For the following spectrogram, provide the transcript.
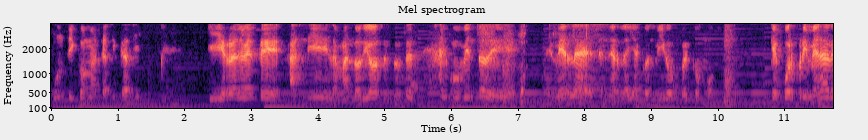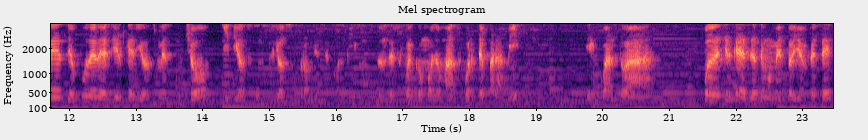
punto y coma casi casi. Y realmente así la mandó Dios, entonces al momento de de verla, de tenerla ya conmigo, fue como que por primera vez yo pude decir que Dios me escuchó y Dios cumplió su promesa conmigo. Entonces fue como lo más fuerte para mí. En cuanto a, puedo decir que desde ese momento yo empecé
